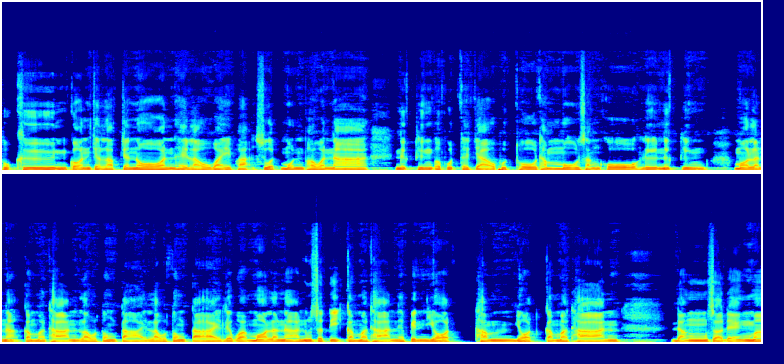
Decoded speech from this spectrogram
ทุกคืนก่อนจะหลับจะนอนให้เราไหว้พระสวดมนต์ภาวนา นึกถึงพระพุทธเจ้าพุทโธธรรมโมสังโฆหรือนึกถึงมรณะกรรมฐานเราต้องตายเราต้องตาย เรียกว่ามรณานุสติกรรมฐานเนี่ยเป็นยอดธรรมยอดกรรมฐาน ดังแสดงมา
